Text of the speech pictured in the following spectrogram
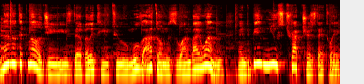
Nanotechnology is the ability to move atoms one by one and build new structures that way.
